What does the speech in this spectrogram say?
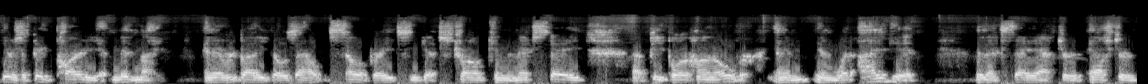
there's a big party at midnight and everybody goes out and celebrates and gets drunk. And the next day, uh, people are hung over. And, and what I did the next day after, after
